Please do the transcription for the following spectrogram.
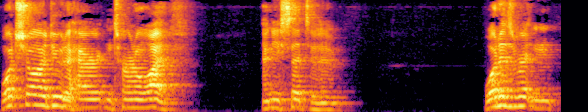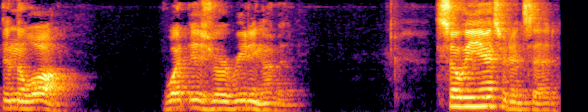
what shall I do to inherit eternal life? And he said to him, what is written in the law? What is your reading of it? So he answered and said,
